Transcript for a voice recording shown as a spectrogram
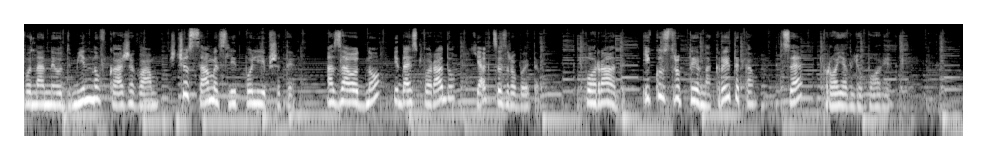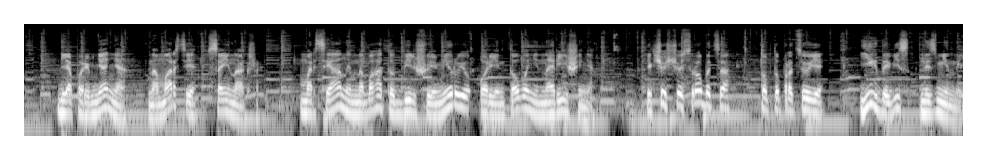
вона неодмінно вкаже вам, що саме слід поліпшити, а заодно і дасть пораду, як це зробити. Поради і конструктивна критика це прояв любові. Для порівняння на Марсі все інакше. Марсіани набагато більшою мірою орієнтовані на рішення. Якщо щось робиться, тобто працює, їх девіз незмінний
